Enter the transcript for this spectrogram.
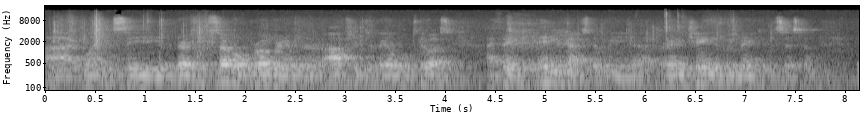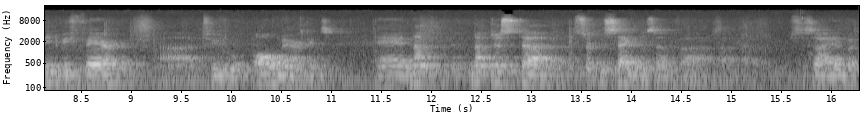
I'd like to see, there are several programs or options available to us. I think any cuts that we, uh, or any changes we make to the system need to be fair uh, to all Americans and not, not just uh, certain segments of uh, society, but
